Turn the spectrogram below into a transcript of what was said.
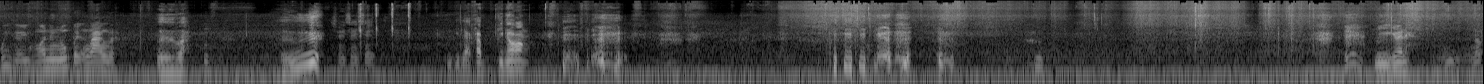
อุ้ยเลยหัวหนึงลงไปข้างล่างเลยเออว่ะเออใช่ใช่ใช่นี่แหละครับพี่น้อง มีใช่ไหมเนี่ยนี่เนาะ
